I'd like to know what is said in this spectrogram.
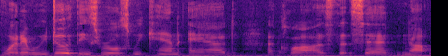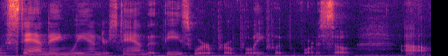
whatever we do with these rules, we can add a clause that said, notwithstanding, we understand that these were appropriately put before us. So um,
